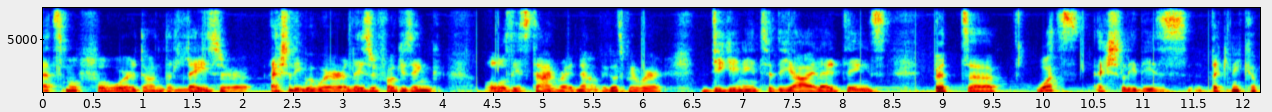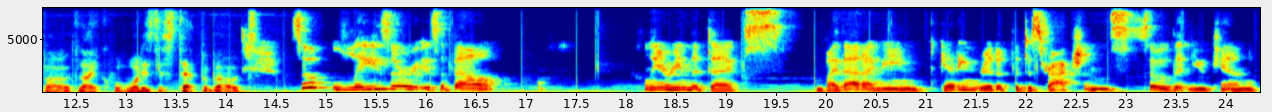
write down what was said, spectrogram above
let's move forward on the laser. Actually we were laser focusing all this time right now because we were digging into the highlight things. But uh, what's actually this technique about? Like what is this step about? So, laser is about clearing the decks. By that, I mean getting rid of the distractions so that you can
